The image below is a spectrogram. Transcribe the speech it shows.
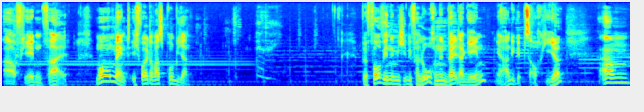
Auf jeden Fall. Moment, ich wollte was probieren. Bevor wir nämlich in die verlorenen Wälder gehen, ja, die gibt es auch hier, ähm,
